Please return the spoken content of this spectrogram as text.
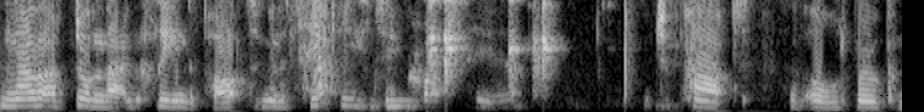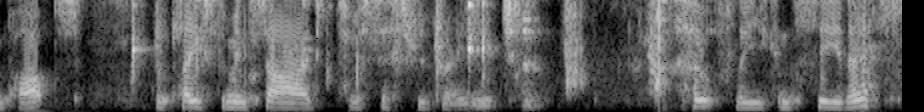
Now that I've done that and cleaned the pot, I'm going to take these two crocks here, which are part of old broken pots, and place them inside to assist with drainage. So hopefully you can see this.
